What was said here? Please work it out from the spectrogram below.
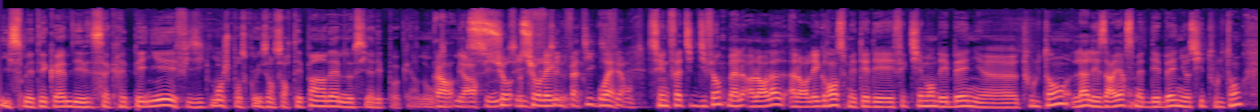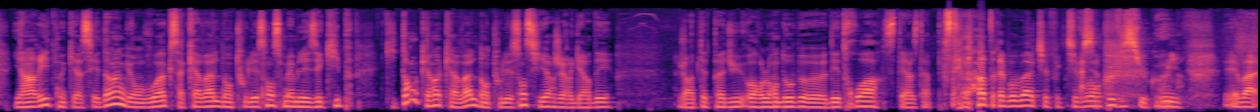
ils, se mettaient quand même des sacrés peignés. Et physiquement, je pense qu'ils n'en sortaient pas indemnes aussi à l'époque. Hein. Donc, alors, c'est sur, une, une, fatigue différente. C'est une fatigue différente, mais alors là, alors les grands se mettaient des, effectivement des beignes euh, tout le temps. Là, les arrières se mettent des beignes aussi tout le temps. Il y a un rythme qui est assez dingue. On voit que ça cavale dans tous les sens, même les équipes qui tankent, hein, cavalent dans tous les sens. Hier, j'ai regardé, j'aurais peut-être pas dû, Orlando euh, Détroit, c'était pas un très beau match, effectivement. Ah, c'est un peu vicieux, quoi. Oui. Et bah,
